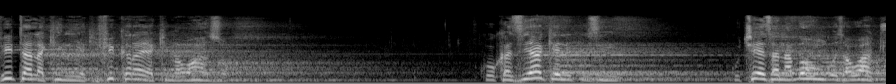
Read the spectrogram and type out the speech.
Vita lakini ya kifikra ya kimawazo. Kwa kazi yake ni kuzi, kucheza na bongo za watu.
